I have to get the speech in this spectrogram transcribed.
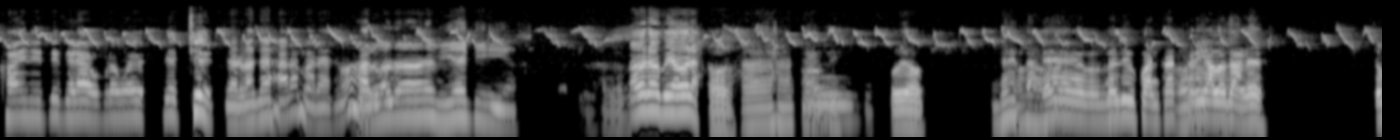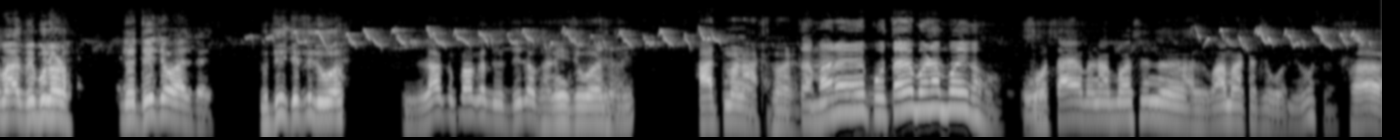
ખાઈને એટલે ગળા ઉપરા હોય છે. દરવાજા હારા મારા છો દરવાજા વીઆઈપી આવરા બે આવરા હા હા હા આવું. તમે બધું કોન્ટ્રાક્ટ કરી આલો તાને તો માર ભાઈ બોલાડો દૂધી જોવા જાય દૂધી કેટલી જુઓ લગભગ દૂધી તો ઘણી જુએ છે. હાથમાં આઠમાં તમારે પોતાએ બનાવવો હોય કહો પોતાએ બનાવવો છે ને હલવા માટે જુએ એવું છે? હા.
